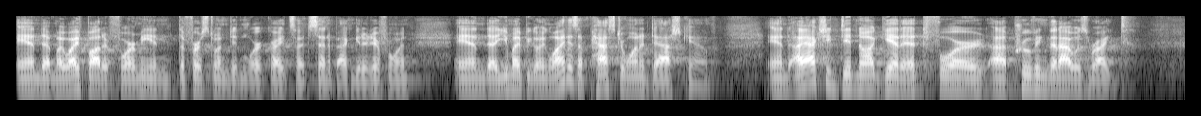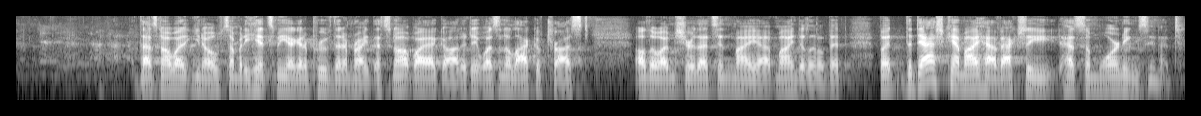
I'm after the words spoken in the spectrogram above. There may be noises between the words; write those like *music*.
and uh, my wife bought it for me, and the first one didn't work right, so I had to send it back and get a different one. And uh, you might be going, why does a pastor want a dash cam? And I actually did not get it for uh, proving that I was right. That's not what, you know, somebody hits me, I got to prove that I'm right. That's not why I got it. It wasn't a lack of trust, although I'm sure that's in my uh, mind a little bit. But the dash cam I have actually has some warnings in it.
